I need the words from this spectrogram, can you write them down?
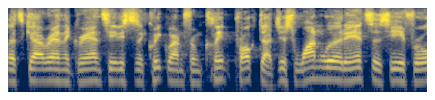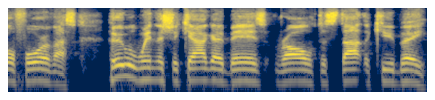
Let's go around the grounds here. This is a quick one from Clint Proctor. Just one word answers here for all four of us. Who will win the Chicago Bears role to start the QB?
